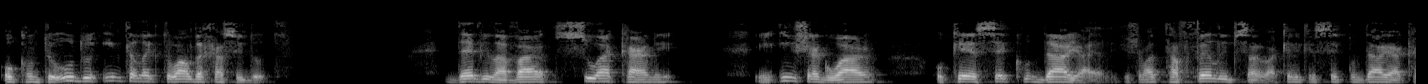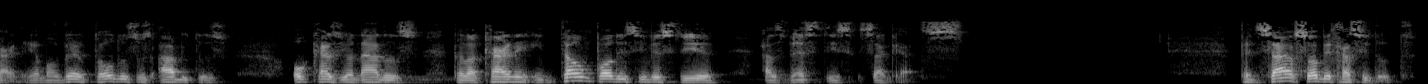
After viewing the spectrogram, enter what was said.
o conteúdo intelectual da Hassidut. Deve lavar sua carne e enxaguar o que é secundário a ele, que é chamado tafel aquele que é secundário à carne, remover todos os hábitos ocasionados pela carne, então pode se vestir as vestes sagradas. Pensar sobre Hassidut,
